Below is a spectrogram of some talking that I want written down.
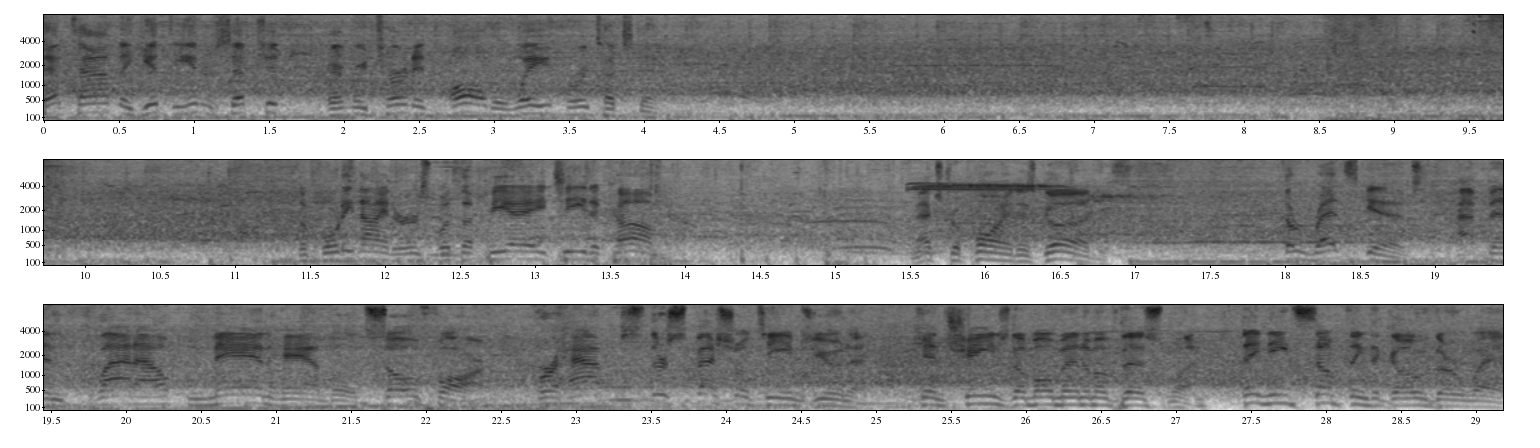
That time they get the interception and return it all the way for a touchdown. The 49ers with the PAT to come. Extra point is good. The Redskins have been flat out manhandled so far. Perhaps their special teams unit can change the momentum of this one. They need something to go their way.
